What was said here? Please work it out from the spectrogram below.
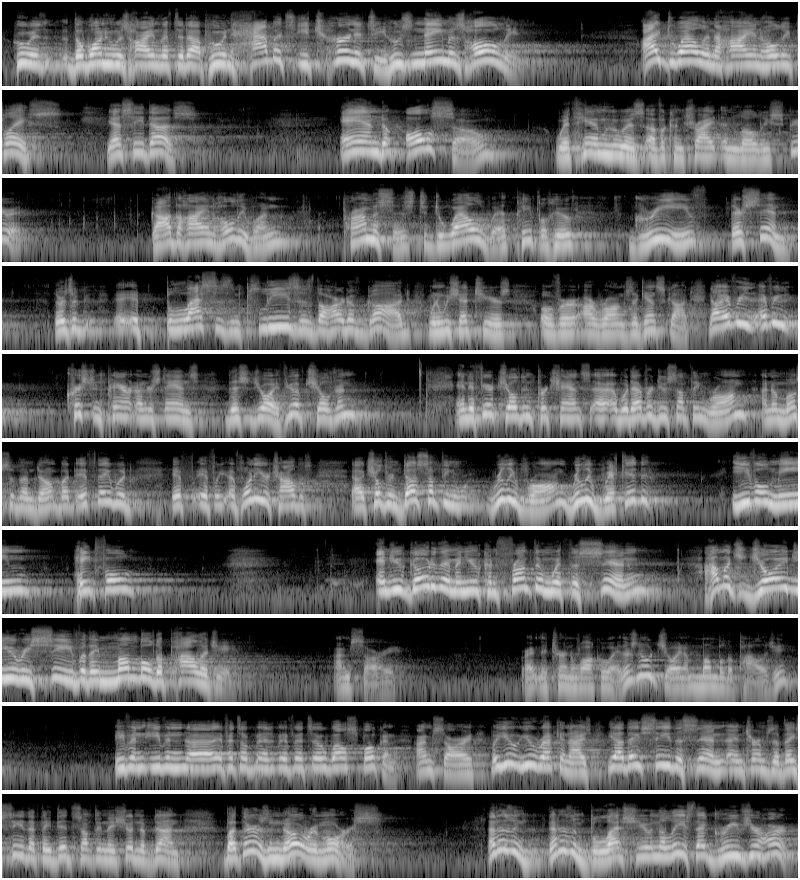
who is the one who is high and lifted up, who inhabits eternity, whose name is holy. I dwell in a high and holy place. Yes, he does. And also with him who is of a contrite and lowly spirit. God, the high and holy one, promises to dwell with people who grieve their sin. There's a, it blesses and pleases the heart of God when we shed tears over our wrongs against God. Now, every, every Christian parent understands this joy. If you have children, and if your children perchance uh, would ever do something wrong, I know most of them don't, but if they would, if, if, if one of your child, uh, children does something really wrong, really wicked, evil, mean, hateful, and you go to them and you confront them with the sin, How much joy do you receive with a mumbled apology? I'm sorry. Right? And they turn and walk away. There's no joy in a mumbled apology. Even, even uh, if it's a, if it's a well spoken, I'm sorry. But you, you recognize, yeah, they see the sin in terms of they see that they did something they shouldn't have done, but there is no remorse. That doesn't, that doesn't bless you in the least. That grieves your heart.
